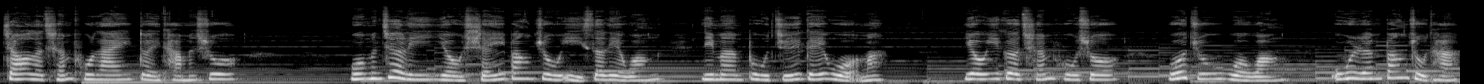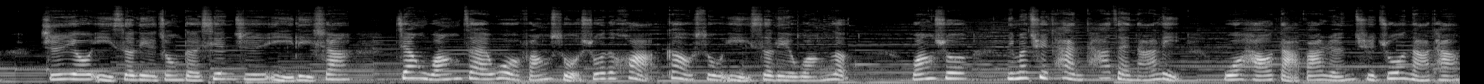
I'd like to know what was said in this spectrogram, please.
招了臣仆来，对他们说：“我们这里有谁帮助以色列王？你们不指给我吗？”有一个臣仆说：“我主我王，无人帮助他，只有以色列中的先知以利沙，将王在卧房所说的话告诉以色列王了。”王说。你们去看他在哪里，我好打发人去捉拿他。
